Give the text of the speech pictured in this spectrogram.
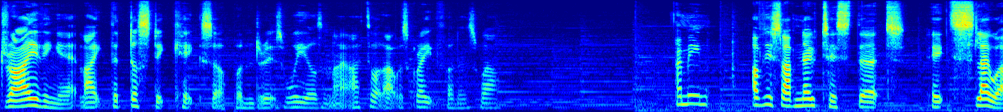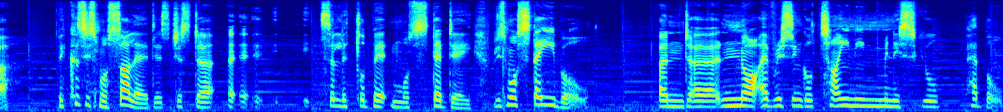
driving it, like the dust it kicks up under its wheels, and I, I thought that was great fun as well. I mean, obviously, I've noticed that it's slower because it's more solid. It's just a, a it's a little bit more steady, but it's more stable, and uh, not every single tiny minuscule pebble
